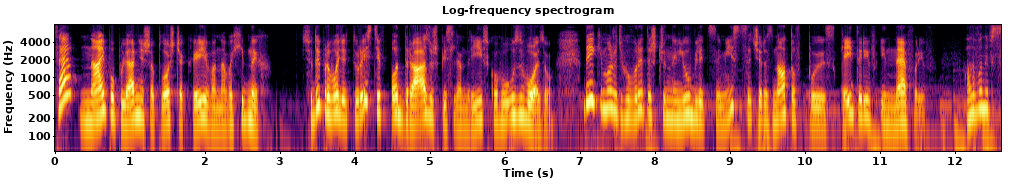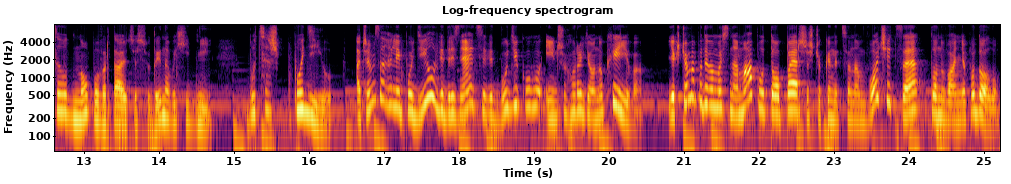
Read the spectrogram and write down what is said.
Це найпопулярніша площа Києва на вихідних. Сюди приводять туристів одразу ж після Андріївського узвозу. Деякі можуть говорити, що не люблять це місце через натовпи скейтерів і нефорів. Але вони все одно повертаються сюди на вихідні, бо це ж поділ. А чим взагалі поділ відрізняється від будь-якого іншого району Києва? Якщо ми подивимось на мапу, то перше, що кинеться нам в очі, це планування подолу.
